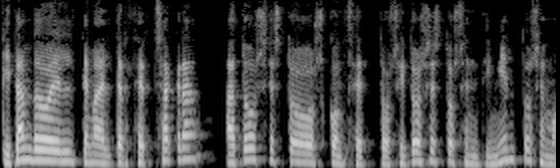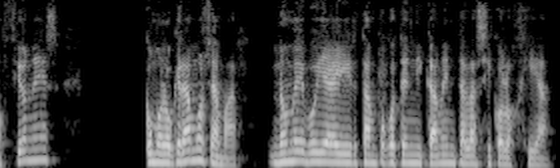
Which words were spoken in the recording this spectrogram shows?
quitando el tema del tercer chakra, a todos estos conceptos y todos estos sentimientos, emociones, como lo queramos llamar. No me voy a ir tampoco técnicamente a la psicología.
